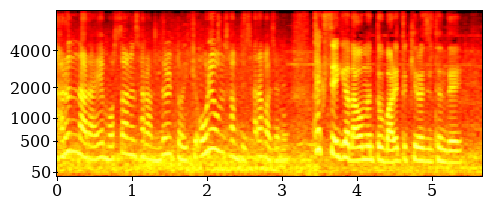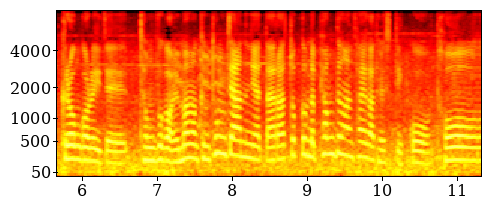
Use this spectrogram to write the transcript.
다른 나라에 못 사는 사람들 또 이렇게 어려운 사람들이 살아가잖아요. tax 얘기가 나오면 또 말이 또 길어질 텐데 그런 거를 이제 정부가 얼마만큼 통제하느냐에 따라 조금 더 평등한 사회가 될 수도 있고 더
